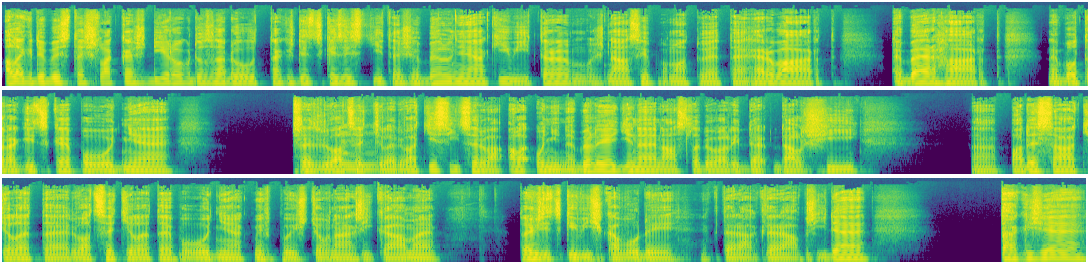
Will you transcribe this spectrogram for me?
ale kdybyste šla každý rok dozadu, tak vždycky zjistíte, že byl nějaký vítr, možná si pamatujete Hervard, Eberhard, nebo tragické povodně před 20 mm. let, 2002, ale oni nebyli jediné, následovali de- další 50-leté, eh, 20-leté povodně, jak my v pojišťovnách říkáme. To je vždycky výška vody, která, která přijde. Takže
